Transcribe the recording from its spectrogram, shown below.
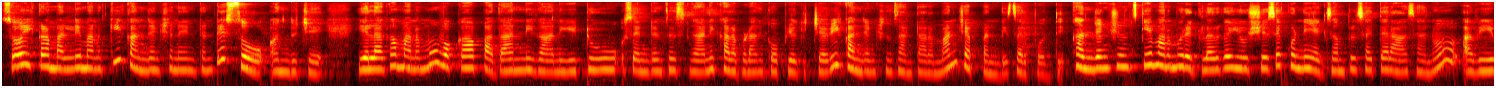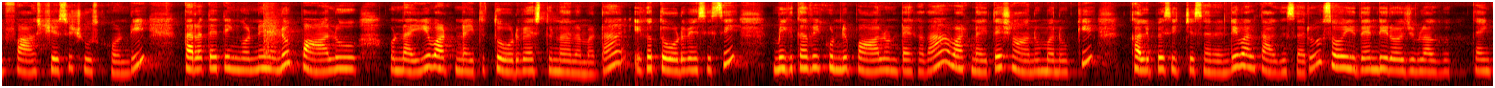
so ఇక్కడ మళ్ళీ మనకి కంజంక్షన్ ఏంటంటే సో అందుచే. ఇలాగ మనము ఒక పదాన్ని కానీ టూ సెంటెన్సెస్ కానీ కలపడానికి ఉపయోగించేవి కంజంక్షన్స్ అంటారమ్మా అని చెప్పండి సరిపోద్ది. కంజంక్షన్స్కి మనము రెగ్యులర్గా యూజ్ చేసే కొన్ని ఎగ్జాంపుల్స్ అయితే రాశాను. అవి ఫాస్ట్ చేసి చూసుకోండి. తర్వాత అయితే ఇంకొన్ని నేను పాలు ఉన్నాయి వాటిని అయితే తోడు వేస్తున్నాను అనమాట ఇక తోడు వేసేసి మిగతావి కొన్ని పాలు ఉంటాయి కదా వాటిని అయితే షాను మనుకి కలిపేసి ఇచ్చేసానండి వాళ్ళు తాగేశారు. సో ఇదండి ఈరోజు blog thank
